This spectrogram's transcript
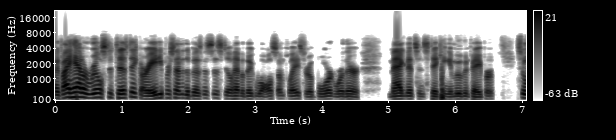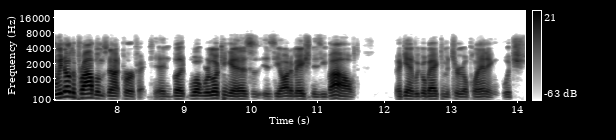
if I had a real statistic, or 80% of the businesses still have a big wall someplace or a board where they're magnets and sticking and moving paper. So we know the problem's not perfect, and but what we're looking at is, is the automation has evolved. Again, we go back to material planning, which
